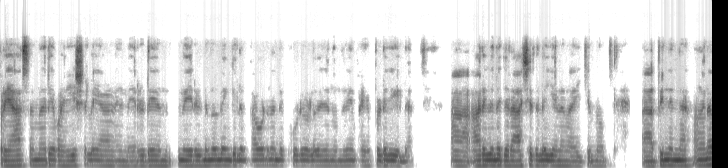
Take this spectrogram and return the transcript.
പ്രയാസമേറിയ പരീക്ഷകളെയാണ് നേരിട നേരിടുന്നതെങ്കിലും അവിടെ നിന്ന് കൂടെ ഞാൻ ഒന്നിനെയും ഭയപ്പെടുകയില്ല. അറിവിന്റെ ജലാശയത്തിലേക്ക് എന്നെ നയിക്കുന്നു. പിന്നെ അങ്ങനെ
